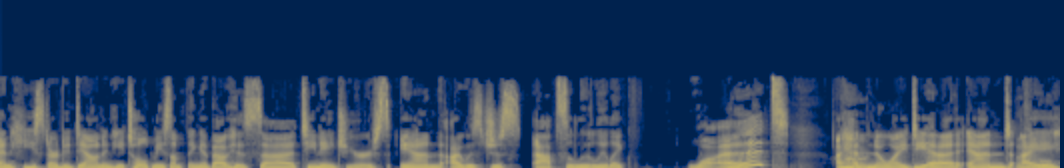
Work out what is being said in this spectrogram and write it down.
And he started down and he told me something about his uh, teenage years and i was just absolutely like what i Huh. had no idea and That's i cool.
